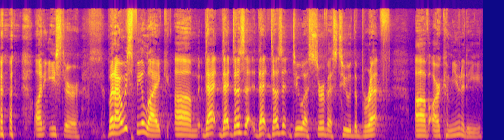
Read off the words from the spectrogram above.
on Easter. But I always feel like um, that, that, does, that doesn't do a service to the breadth of our community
